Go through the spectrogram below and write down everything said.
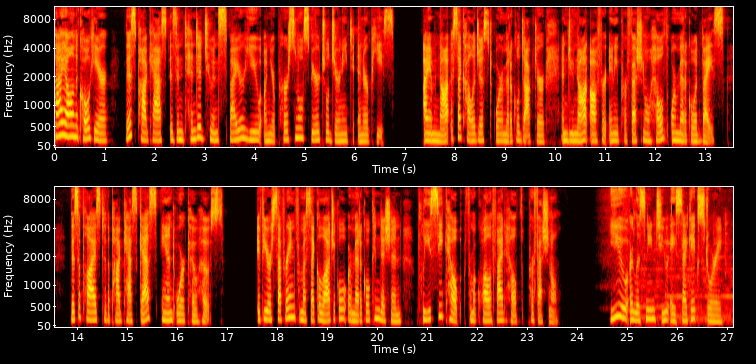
Hi, all. Nicole here. This podcast is intended to inspire you on your personal spiritual journey to inner peace. I am not a psychologist or a medical doctor and do not offer any professional health or medical advice. This applies to the podcast guests and or co-hosts. If you are suffering from a psychological or medical condition, please seek help from a qualified health professional. You are listening to a psychic story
